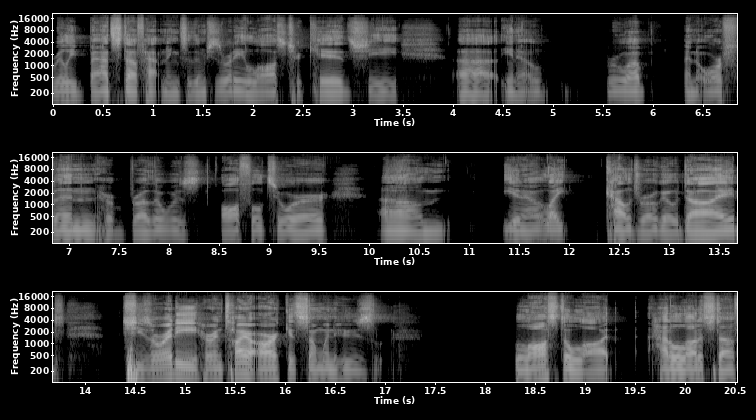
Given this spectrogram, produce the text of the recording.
really bad stuff happening to them. She's already lost her kids. She, uh, you know, grew up an orphan. Her brother was awful to her. Um, you know, like Khal Drogo died. She's already her entire arc is someone who's lost a lot, had a lot of stuff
